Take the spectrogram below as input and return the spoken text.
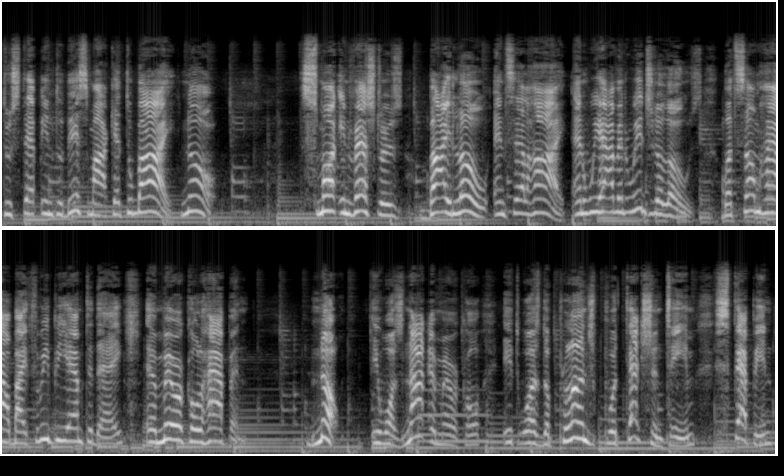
to step into this market to buy? No. Smart investors buy low and sell high, and we haven't reached the lows. But somehow by 3 p.m. today, a miracle happened. No. It was not a miracle, it was the plunge protection team stepping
